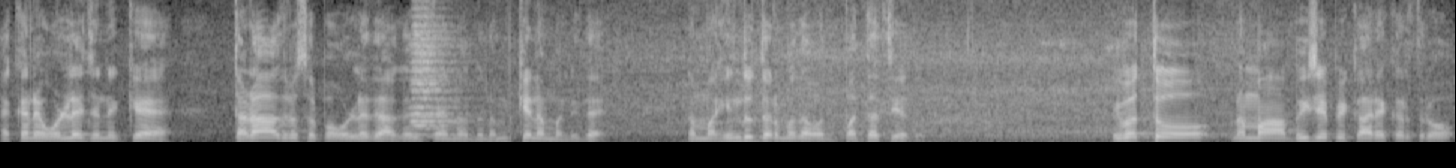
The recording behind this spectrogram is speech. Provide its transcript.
ಯಾಕಂದರೆ ಒಳ್ಳೆ ಜನಕ್ಕೆ ತಡ ಆದರೂ ಸ್ವಲ್ಪ ಒಳ್ಳೆಯದೇ ಆಗುತ್ತೆ ಅನ್ನೋದು ನಂಬಿಕೆ ನಮ್ಮಲ್ಲಿದೆ. ನಮ್ಮ ಹಿಂದೂ ಧರ್ಮದ ಒಂದು ಪದ್ಧತಿ ಅದು. ಇವತ್ತು ನಮ್ಮ ಬಿ ಜೆ ಪಿ ಕಾರ್ಯಕರ್ತರು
